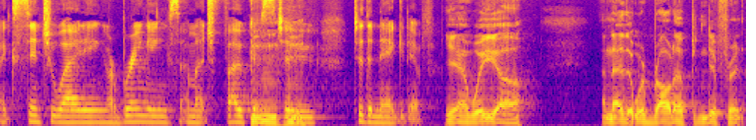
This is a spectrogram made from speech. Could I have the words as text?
accentuating or bringing so much focus to to the negative. Yeah, we. Uh, I know that we're brought up in different.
